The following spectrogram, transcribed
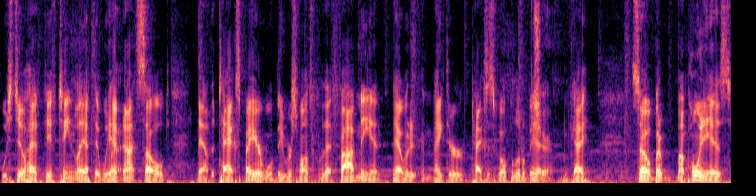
We still have 15 left that we have not sold. Now the taxpayer will be responsible for that 5 million. That would make their taxes go up a little bit, Sure. okay? So, but my point is,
